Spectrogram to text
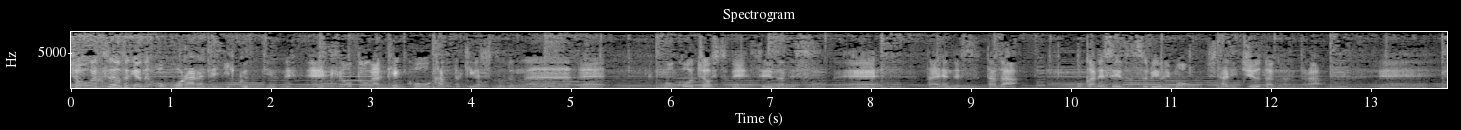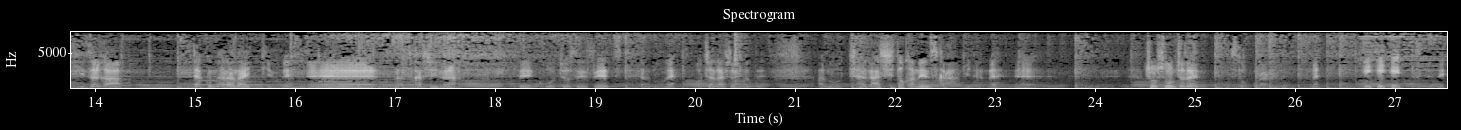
小学生の時はね、怒られていくっていうね、えー、ことが結構多かった気がするなえー、もう校長室で正座です。えー、大変です。ただ、他で正座するよりも、下に絨毯があるから、えー、膝が痛くならないっていうね、えー、懐かしいな。で、校長先生、つって、あのね、お茶菓子をもらって、あの、茶菓子とかねえんすか？みたいなね、えー、調子飲んじゃねえ！つって怒られるんですね。えへへつってね、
